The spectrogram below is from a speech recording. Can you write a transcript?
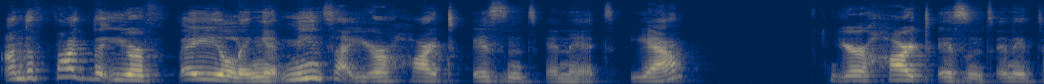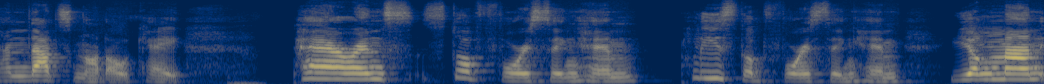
And the fact that you're failing, it means that your heart isn't in it. Yeah? Your heart isn't in it, and that's not okay. Parents, stop forcing him. Please stop forcing him. Young man,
